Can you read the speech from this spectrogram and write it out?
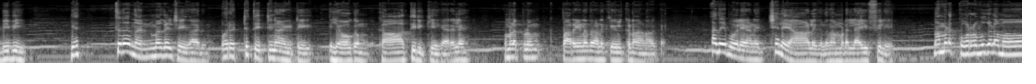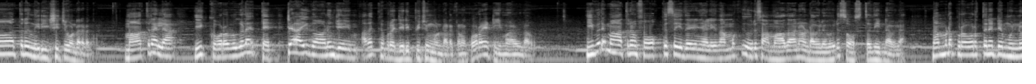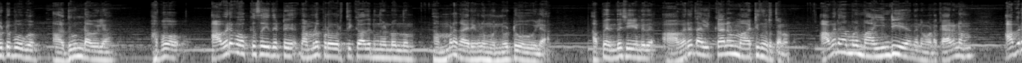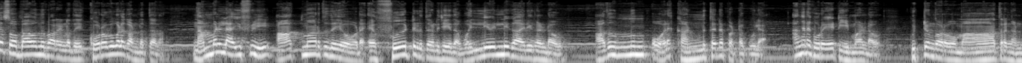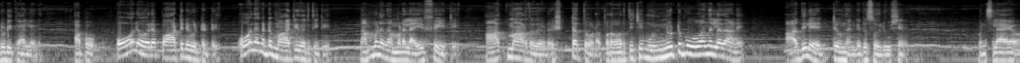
ഹബീബി എത്ര നന്മകൾ ചെയ്താലും ഒരൊറ്റ തെറ്റിനായിട്ട് ലോകം കാത്തിരിക്കുക അല്ലേ നമ്മളെപ്പോഴും പറയണതാണ് കേൾക്കണതാണ് അതൊക്കെ അതേപോലെയാണ് ചില ആളുകൾ നമ്മുടെ ലൈഫിൽ നമ്മുടെ കുറവുകളെ മാത്രം നിരീക്ഷിച്ചു കൊണ്ട് നടക്കും. മാത്രമല്ല ഈ കുറവുകളെ തെറ്റായി കാണും ചെയ്യും അതൊക്കെ പ്രചരിപ്പിച്ചും കൊണ്ട് നടക്കണം. കുറേ ടീമുകളുണ്ടാവും. ഇവരെ മാത്രം ഫോക്കസ് ചെയ്ത് കഴിഞ്ഞാൽ നമുക്ക് ഒരു സമാധാനം ഉണ്ടാവില്ല ഒരു സ്വസ്ഥത ഉണ്ടാവില്ല. നമ്മുടെ പ്രവർത്തനത്തെ മുന്നോട്ട് പോകുമോ അതും ഉണ്ടാവില്ല. അപ്പോൾ അവരെ ഫോക്കസ് ചെയ്തിട്ട് നമ്മൾ പ്രവർത്തിക്കാതിരുന്നുകൊണ്ടൊന്നും നമ്മുടെ കാര്യങ്ങൾ മുന്നോട്ട് പോകില്ല അപ്പോൾ എന്താ ചെയ്യേണ്ടത്? അവരെ തൽക്കാലം മാറ്റി നിർത്തണം. അവരെ നമ്മൾ മൈൻഡ് ചെയ്യാൻ തന്നെ വേണം കാരണം അവരെ സ്വഭാവം എന്ന് പറയുന്നത് കുറവുകളെ കണ്ടെത്തുക നമ്മൾ ലൈഫിൽ ആത്മാർത്ഥതയോടെ എഫേർട്ട് എടുത്തുകൊണ്ട് ചെയ്ത വലിയ വലിയ കാര്യങ്ങൾ ഉണ്ടാവും. അതൊന്നും ഓലെ കണ്ണിൽ തന്നെ പെട്ടക്കൂല. അങ്ങനെ കുറേ ടീമുകളുണ്ടാവും കുറ്റം കുറവ് മാത്രം കണ്ടുപിടിക്കാമല്ലോ അപ്പോൾ ഓല പാട്ടിന് വിട്ടിട്ട് ഓല അങ്ങോട്ട് മാറ്റി നിർത്തിയിട്ട് നമ്മൾ നമ്മുടെ ലൈഫായിട്ട് ആത്മാർത്ഥതയോടെ ഇഷ്ടത്തോടെ പ്രവർത്തിച്ച് മുന്നോട്ട് പോകുക എന്നുള്ളതാണ് അതിലേറ്റവും നല്ലൊരു സൊല്യൂഷൻ മനസ്സിലായോ?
